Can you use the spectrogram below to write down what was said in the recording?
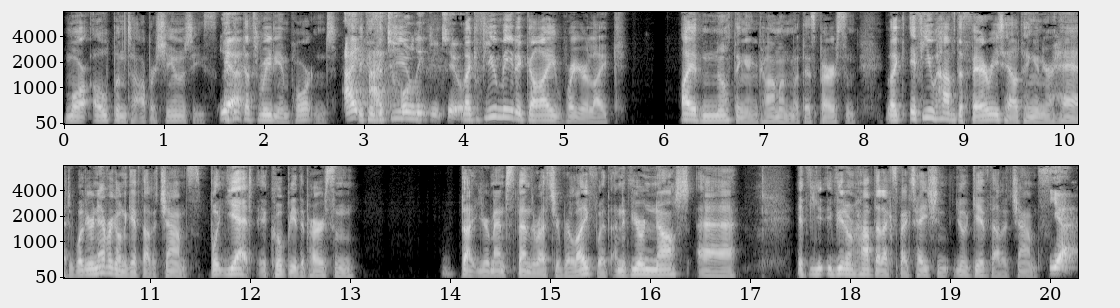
more open to opportunities. I think that's really important. I, because I if you- totally do too Like if you meet a guy where you're like, I have nothing in common with this person. Like if you have the fairy tale thing in your head, well, you're never going to give that a chance. But yet it could be the person that you're meant to spend the rest of your life with. And if you're not, uh, if you, if you don't have that expectation, you'll give that a chance. Yeah,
